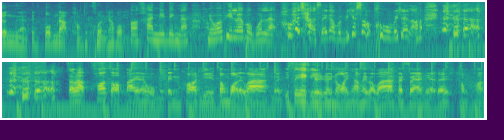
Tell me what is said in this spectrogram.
จนเหมือนเป็นปมหลักของทุกคนครับผม ขอขั้นนิดนึงนะ หนูว่าพี่เริ่มหมกมุ่นแล้ว เพราะว่าฉากเซ็กกับมันมีแค่สองคู่ไม่ใช่เหรอ สำหรับข้อต่อไปนะผมเป็นข้อที่ต้องบอกเลยว่าเหมือนอิสเอ็กเล็กๆน้อยๆที่ทำให้แบบว่าแฟนๆเนี่ยได้ทำความ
